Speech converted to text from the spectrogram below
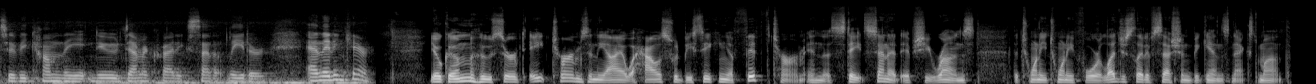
to become the new Democratic Senate leader, and they didn't care. Jochum, who served eight terms in the Iowa House, would be seeking a fifth term in the state Senate if she runs. The 2024 legislative session begins next month.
